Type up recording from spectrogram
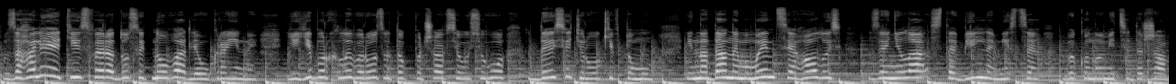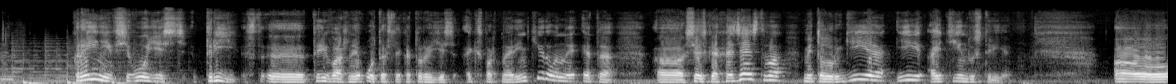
Взагалі, it сфера досить нова для України. Її бурхливий розвиток почався усього 10 років тому, і на даний момент ця галузь зайняла стабільне місце в економіці держави. Украине всего есть три, э, три важные отрасли, которые есть экспортно ориентированные. Это э, сельское хозяйство, металлургия и IT-индустрия. Э,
